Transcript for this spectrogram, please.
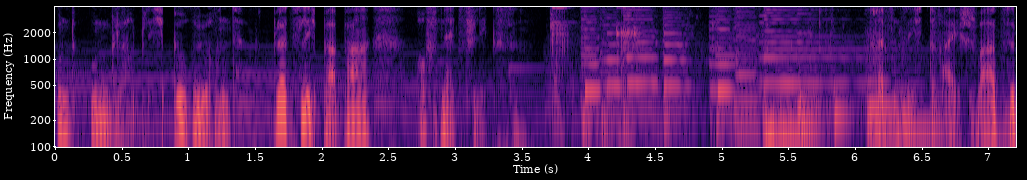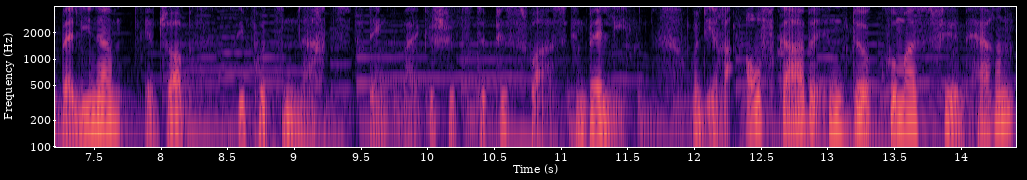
und unglaublich berührend. Plötzlich Papa auf Netflix treffen sich drei schwarze Berliner. Ihr Job, sie putzen nachts denkmalgeschützte Pissoirs in Berlin. Und ihre Aufgabe in Dirk Kummers Film Herren,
